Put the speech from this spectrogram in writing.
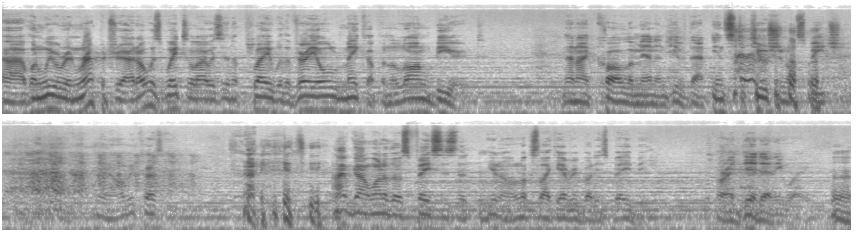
Uh, when we were in repertory, I'd always wait till I was in a play with a very old makeup and a long beard. Then I'd call them in and give that institutional speech. You know, because I've got one of those faces that, you know, looks like everybody's baby. Or I did anyway. Now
